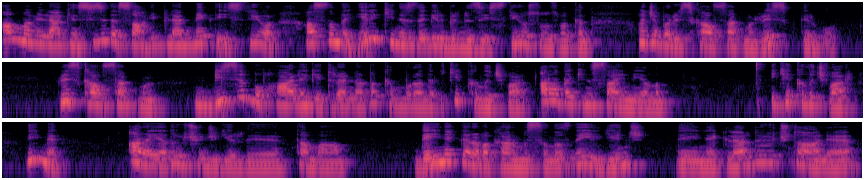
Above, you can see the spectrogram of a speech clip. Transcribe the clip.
ama ve lakin sizi de sahiplenmek de istiyor. Aslında her ikiniz de birbirinizi istiyorsunuz bakın. Acaba risk alsak mı? Risktir bu. Risk alsak mı? Bizi bu hale getirenler bakın burada iki kılıç var. Aradakini saymayalım. İki kılıç var değil mi? Araya da üçüncü girdi. Tamam. Değneklere bakar mısınız? Ne ilginç. Değneklerde üç tane.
